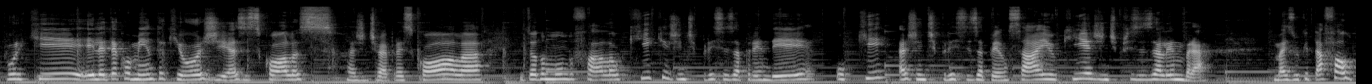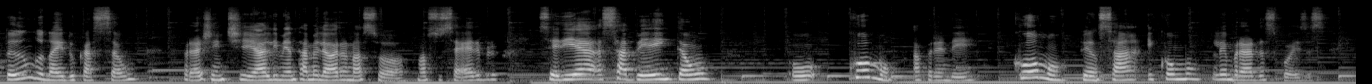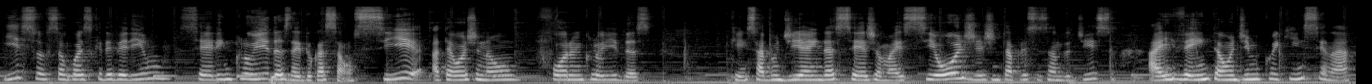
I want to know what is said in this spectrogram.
porque ele até comenta que hoje as escolas, a gente vai para a escola e todo mundo fala o que, que a gente precisa aprender, o que a gente precisa pensar e o que a gente precisa lembrar. Mas o que está faltando na educação para a gente alimentar melhor o nosso, nosso cérebro seria saber, então, o como aprender, como pensar e como lembrar das coisas. Isso são coisas que deveriam ser incluídas na educação. Se até hoje não foram incluídas, quem sabe um dia ainda seja, mas se hoje a gente está precisando disso, aí vem então o Jimmy Quick ensinar.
